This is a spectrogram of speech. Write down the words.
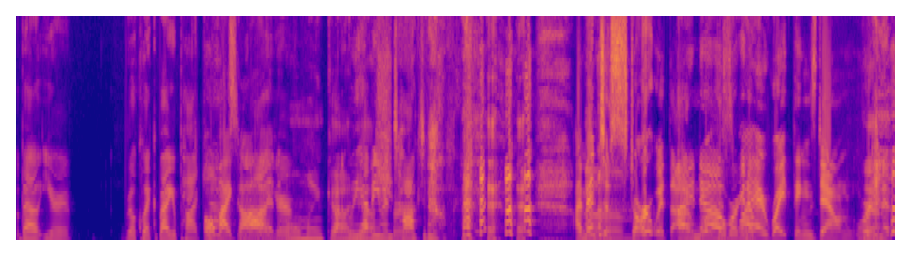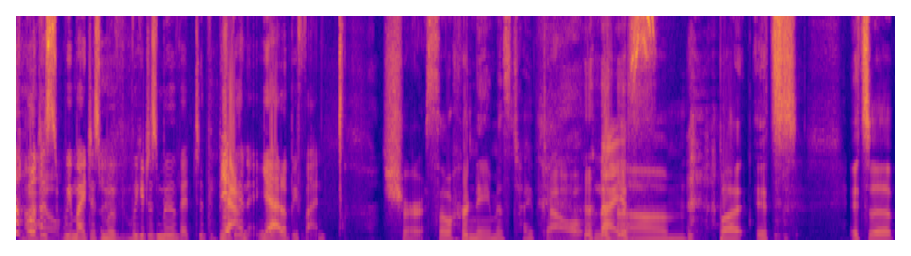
about your, real quick about your podcast? Oh my God. your- Oh my God, We yeah, haven't even sure. talked about that. I meant to um, start with that. I know, This we're why gonna- I write things down. We're Yeah, gonna, we'll just, we might just move, we could just move it to the Yeah. beginning. Yeah, it'll be fine. Sure. So her name is typed out. Nice. Um, but it's it's a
